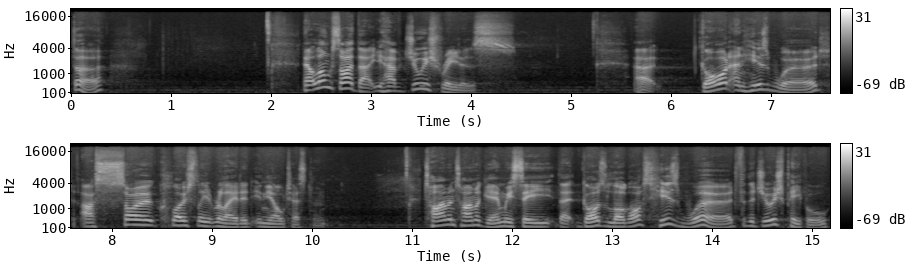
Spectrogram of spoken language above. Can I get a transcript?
Duh. Now, alongside that, you have Jewish readers. Uh, God and His Word are so closely related in the Old Testament. Time and time again, we see that God's Logos, His Word for the Jewish people,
